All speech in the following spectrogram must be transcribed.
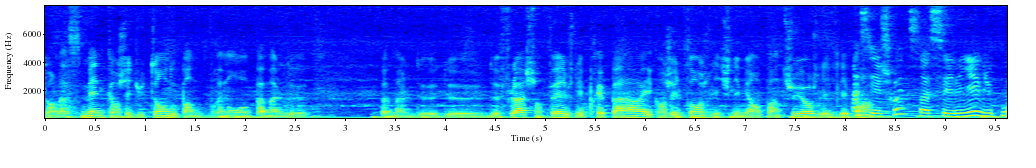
dans la semaine quand j'ai du temps, de peindre vraiment pas mal de pas mal de, de, de flash en fait. Je les prépare et quand j'ai le temps, je les, je les mets en peinture, je les, je les Ah, peins. c'est chouette ça, c'est lié du coup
